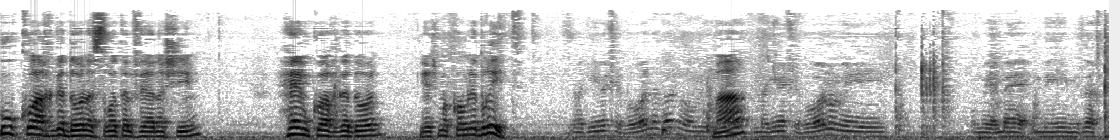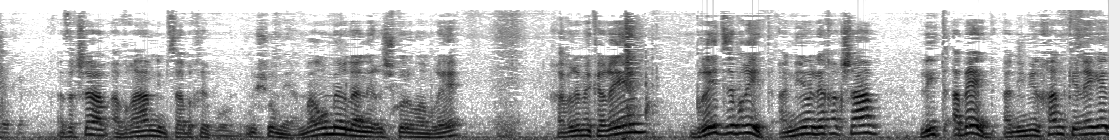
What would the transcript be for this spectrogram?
הוא כוח גדול, עשרות אלפי אנשים, הם כוח גדול, יש מקום לברית. מגיעים מחברון אבל? מה? מגיעים מחברון או ממזרח טורקיה? אז עכשיו אברהם נמצא בחברון, הוא שומע. מה הוא אומר לנר אשכול וממרא? חברים יקרים, ברית זה ברית. אני הולך עכשיו להתאבד. אני נלחם כנגד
